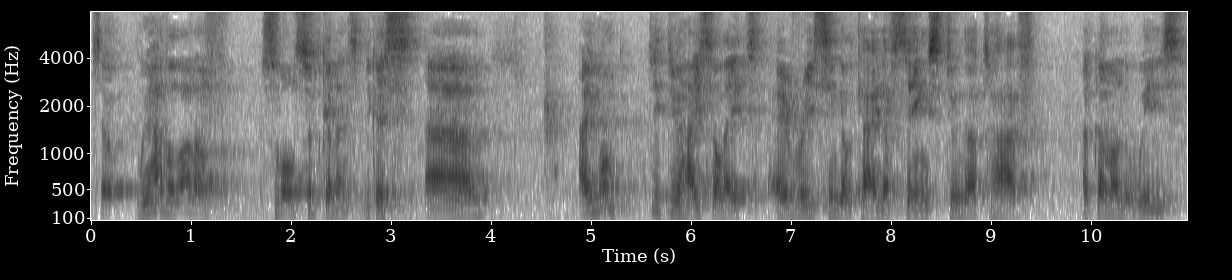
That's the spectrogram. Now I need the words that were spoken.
So we have a lot of small subcommands because um, I wanted to isolate every single kind of things to not have a command with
